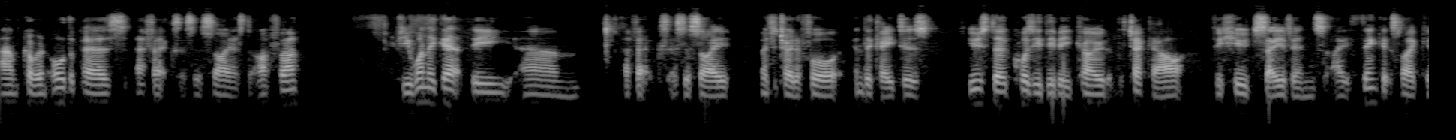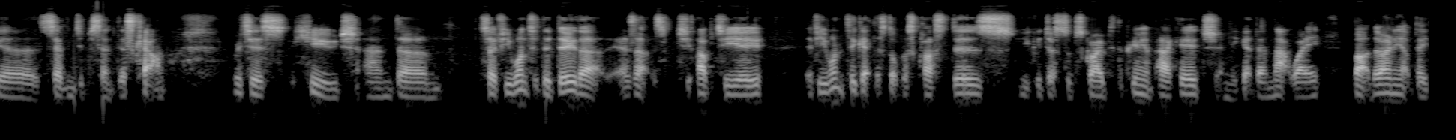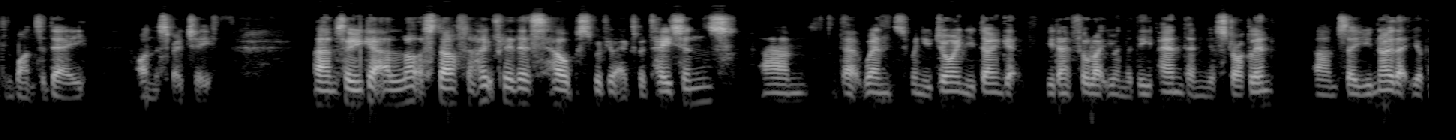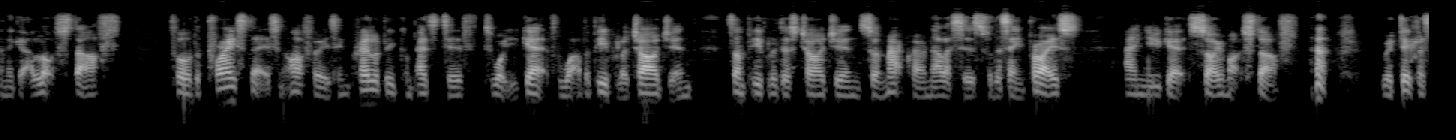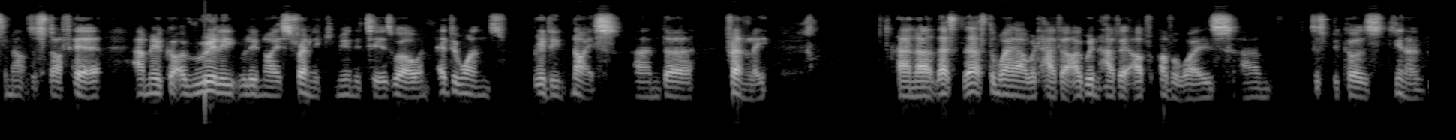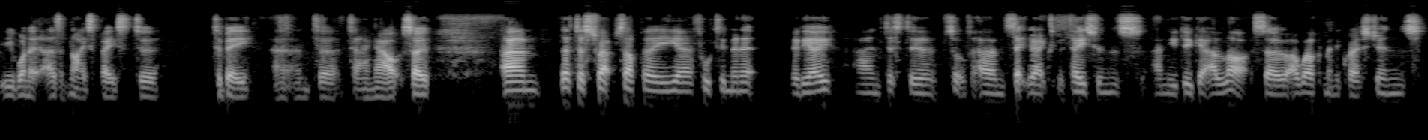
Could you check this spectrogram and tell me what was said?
um, covering all the pairs FX SSI has to offer. If you want to get the um, FX SSI MetaTrader 4 indicators, use the QuasiDB code at the checkout for huge savings. I think it's like a 70% discount, which is huge. And um, so if you wanted to do that, as that's up to you. If you want to get the stop loss clusters, you could just subscribe to the premium package and you get them that way. But they're only updated once a day on the spreadsheet. Um, so you get a lot of stuff. So hopefully this helps with your expectations. Um, that when when you join, you don't get you don't feel like you're in the deep end and you're struggling. Um, so you know that you're going to get a lot of stuff for the price that it's an offer. It's incredibly competitive to what you get for what other people are charging. Some people are just charging some macro analysis for the same price, and you get so much stuff, ridiculous amounts of stuff here. And we've got a really, really nice, friendly community as well, and everyone's really nice and uh, friendly. And uh, that's that's the way I would have it. I wouldn't have it otherwise, um, just because you know you want it as a nice place to to be and to, to hang out. So um, that just wraps up a uh, 40 minute video and just to sort of um, set your expectations and you do get a lot. So i welcome any questions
